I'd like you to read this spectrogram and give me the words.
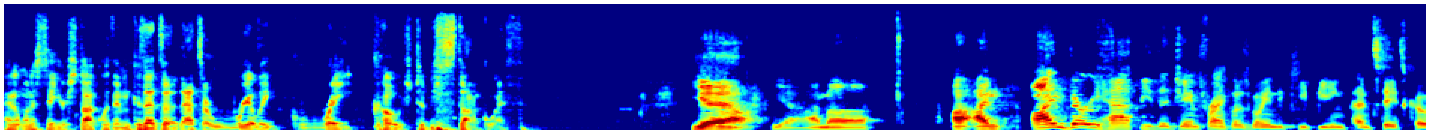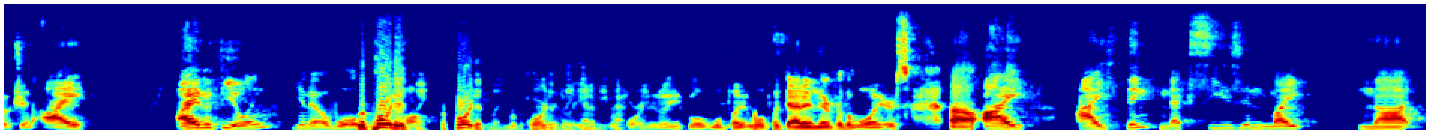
I don't want to say you're stuck with him because that's a that's a really great coach to be stuck with. Yeah, yeah. I'm uh I'm I'm very happy that James Franklin is going to keep being Penn State's coach, and I I have a feeling, you know, we'll reportedly, we'll reportedly, reportedly, reportedly, reportedly, we'll, we'll put we'll put that in there for the Warriors. Uh, I I think next season might not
